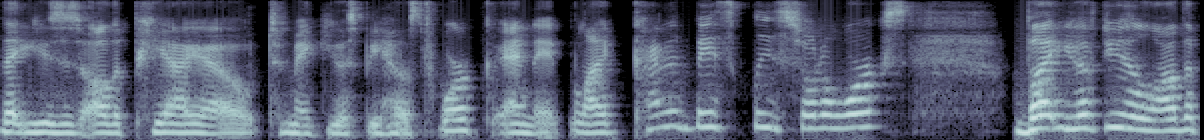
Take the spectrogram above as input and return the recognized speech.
that uses all the PIO to make USB host work, and it like kind of basically sort of works. But you have to use a lot of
